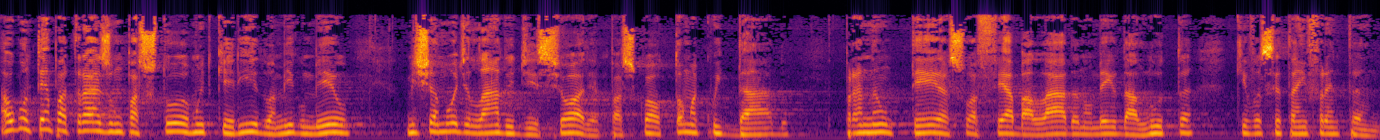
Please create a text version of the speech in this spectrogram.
Algum tempo atrás, um pastor muito querido, amigo meu, me chamou de lado e disse: Olha, Pascoal, toma cuidado para não ter a sua fé abalada no meio da luta que você está enfrentando.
